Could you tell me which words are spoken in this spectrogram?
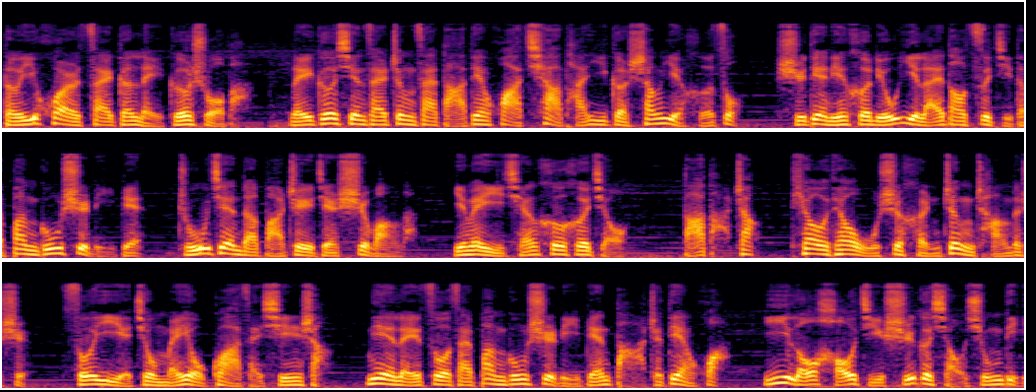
等一会儿再跟磊哥说吧。磊哥现在正在打电话洽谈一个商业合作。史殿林和刘毅来到自己的办公室里边，逐渐的把这件事忘了。因为以前喝喝酒、打打仗、跳跳舞是很正常的事，所以也就没有挂在心上。聂磊坐在办公室里边打着电话，一楼好几十个小兄弟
